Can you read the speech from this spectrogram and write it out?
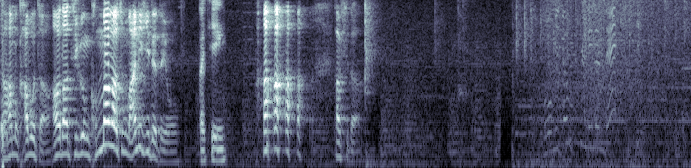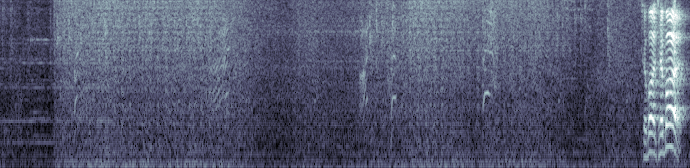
자 한번 가보자. 아 나 지금 건마가 좀 많이 기대돼요. 파이팅. 갑시다. 제발 제발!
